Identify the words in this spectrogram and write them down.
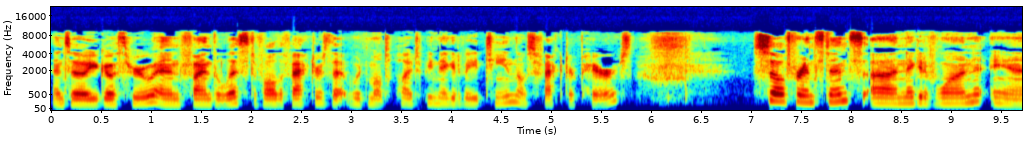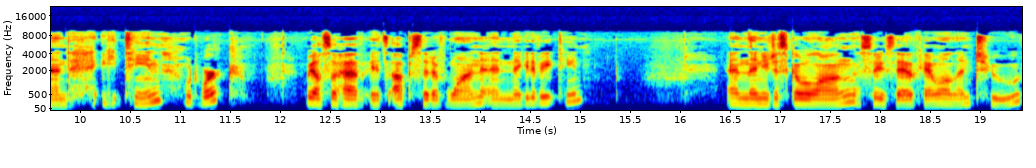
and so you go through and find the list of all the factors that would multiply to be negative 18, those factor pairs. So for instance, uh, negative 1 and 18 would work. We also have its opposite of 1 and negative 18. And then you just go along, so you say, okay, well then 2,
